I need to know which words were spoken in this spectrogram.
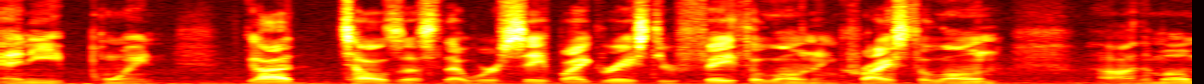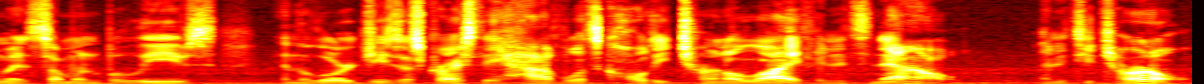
any point god tells us that we're saved by grace through faith alone in christ alone. Uh, the moment someone believes in the lord jesus christ they have what's called eternal life and it's now and it's eternal.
